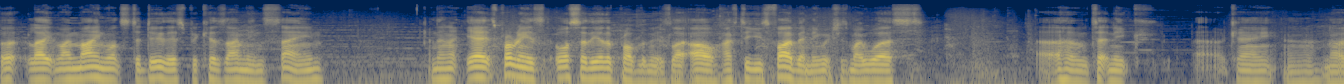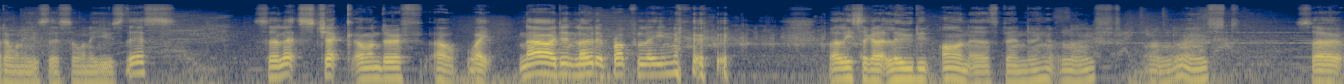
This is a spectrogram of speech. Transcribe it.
But, like, my mind wants to do this because I'm insane. And then, yeah, it's probably is also the other problem is like, oh, I have to use firebending, which is my worst um, technique. Okay, uh, no, I don't want to use this. I want to use this. So let's check. I wonder if. Oh, wait. No, I didn't load it properly. No. well, at least I got it loaded on Earthbending, at least. At least. So,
